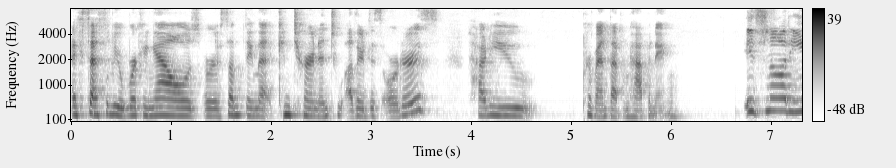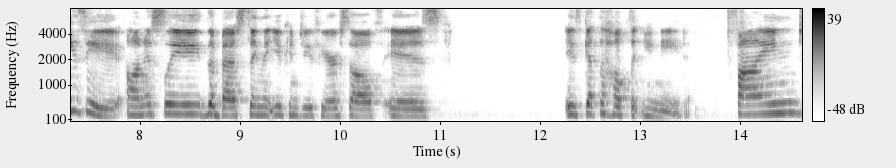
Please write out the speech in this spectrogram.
excessively working out or something that can turn into other disorders. How do you prevent that from happening? it's not easy honestly the best thing that you can do for yourself is is get the help that you need find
